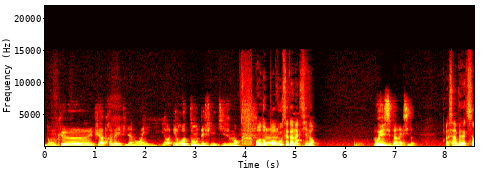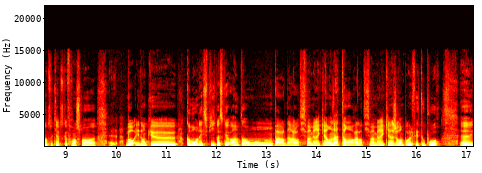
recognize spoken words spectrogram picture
donc, euh, et puis après, bah, évidemment, il, retombe définitivement. Bon, donc pour euh, vous, c'est un accident Oui, c'est un accident. Bah, c'est un bel accident en tout cas, parce que franchement. Euh, bon, et donc, euh, comment on l'explique? Parce qu'en même temps, on, parle d'un ralentissement américain, on attend un ralentissement américain, Jérôme Powell fait tout pour, euh,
